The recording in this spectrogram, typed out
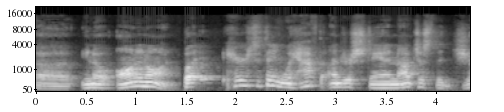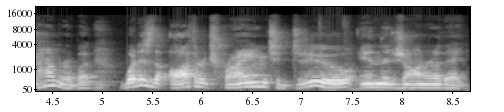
uh, you know, on and on. But here's the thing we have to understand not just the genre, but what is the author trying to do in the genre that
